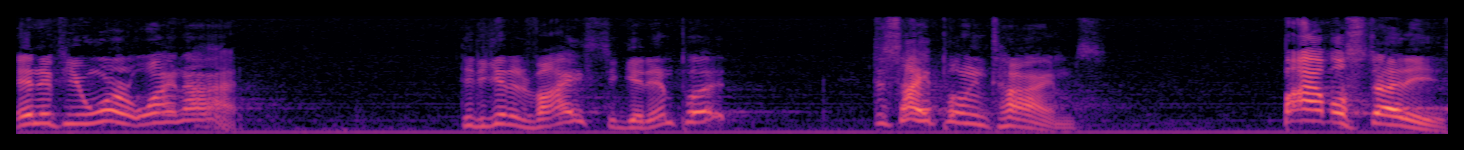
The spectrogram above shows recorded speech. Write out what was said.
And if you weren't, why not? Did you get advice? Did you get input? Discipling times, Bible studies.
